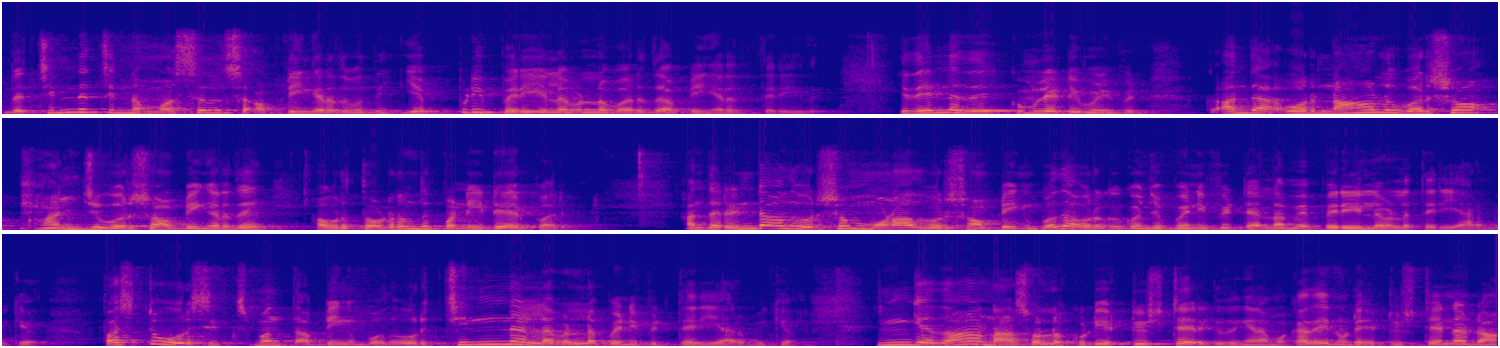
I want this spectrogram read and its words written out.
இந்த சின்ன சின்ன மசில்ஸ் அப்படிங்கிறது வந்து எப்படி பெரிய லெவலில் வருது அப்படிங்கிறது தெரியுது. இது என்னது? குமுலேட்டிவ் பெனிஃபிட் அந்த ஒரு நாலு வருஷம் அஞ்சு வருஷம் அப்படிங்கிறது அவர் தொடர்ந்து பண்ணிகிட்டே இருப்பார். அந்த ரெண்டாவது வருஷம் மூணாவது வருஷம் அப்படிங்கும்போது அவருக்கு கொஞ்சம் பெனிஃபிட் எல்லாமே பெரிய லெவலில் தெரிய ஆரம்பிக்கும். ஃபஸ்ட்டு ஒரு சிக்ஸ் மந்த் அப்படிங்கும்போது ஒரு சின்ன லெவலில் பெனிஃபிட் தெரிய ஆரம்பிக்கும். இங்கே தான் நான் சொல்லக்கூடிய ட்விஸ்ட்டே இருக்குதுங்க. நம்ம கதையினுடைய ட்விஸ்ட் என்னன்னா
